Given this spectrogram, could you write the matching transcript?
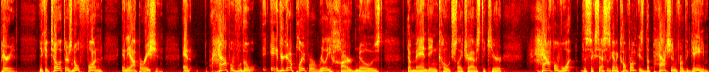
Period. You can tell that there's no fun in the operation. And half of the if you're going to play for a really hard nosed, demanding coach like Travis DeCuire, half of what the success is going to come from is the passion for the game.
